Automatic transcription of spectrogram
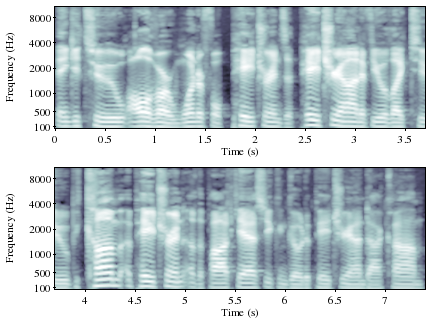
Thank you to all of our wonderful patrons at Patreon. If you would like to become a patron of the podcast, you can go to patreon.com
